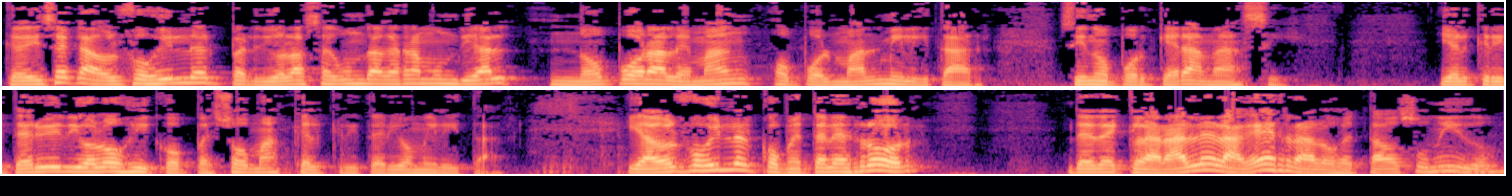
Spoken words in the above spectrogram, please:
que dice que Adolfo Hitler perdió la Segunda Guerra Mundial no por alemán o por mal militar, sino porque era nazi. Y el criterio ideológico pesó más que el criterio militar. Y Adolfo Hitler comete el error de declararle la guerra a los Estados Unidos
